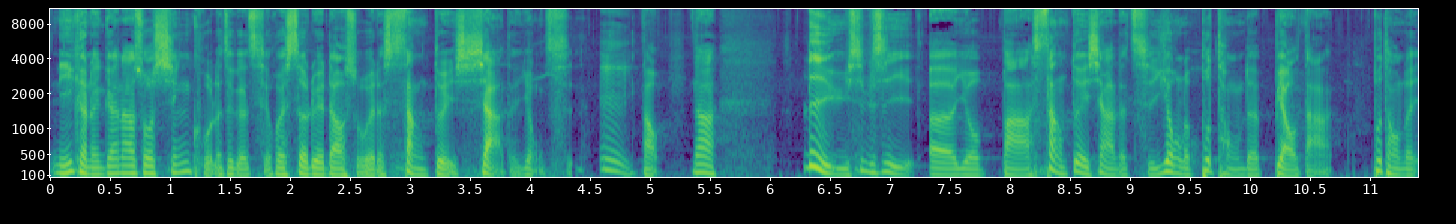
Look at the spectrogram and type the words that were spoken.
你可能跟他说“辛苦了”这个词，会涉略到所谓的上对下的用词。嗯，好，那日语是不是呃有把上对下的词用了不同的表达、不同的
